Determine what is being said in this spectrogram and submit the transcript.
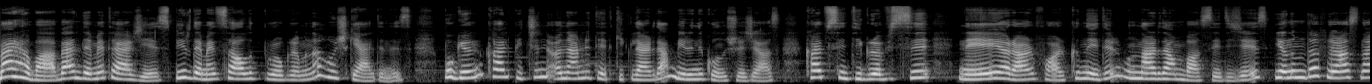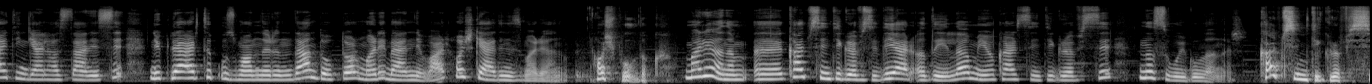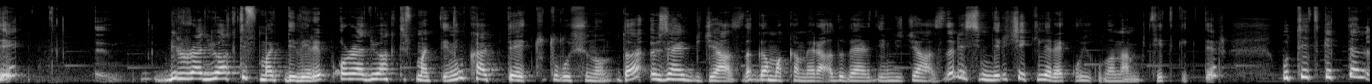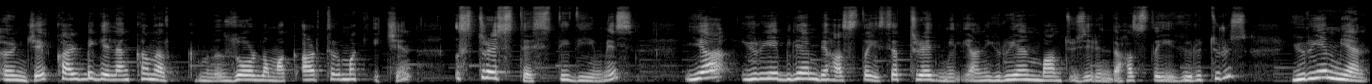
Merhaba, ben Demet Erciyes. Bir Demet Sağlık programına hoş geldiniz. Bugün kalp için önemli tetkiklerden birini konuşacağız. Kalp sintigrafisi neye yarar, farkı nedir? Bunlardan bahsedeceğiz. Yanımda Florence Nightingale Hastanesi nükleer tıp uzmanlarından Doktor Mari Benli var. Hoş geldiniz Mari Hanım. Hoş bulduk. Mari Hanım, e, kalp sintigrafisi diğer adıyla miyokard sintigrafisi nasıl uygulanır? Kalp sintigrafisi bir radyoaktif madde verip o radyoaktif maddenin kalpte tutuluşunun da özel bir cihazda gamma kamera adı verdiğimiz cihazda resimleri çekilerek uygulanan bir tetkiktir. Bu tetkikten önce kalbe gelen kan akımını zorlamak, artırmak için stres test dediğimiz ya yürüyebilen bir hasta ise treadmill yani yürüyen bant üzerinde hastayı yürütürüz. Yürüyemeyen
